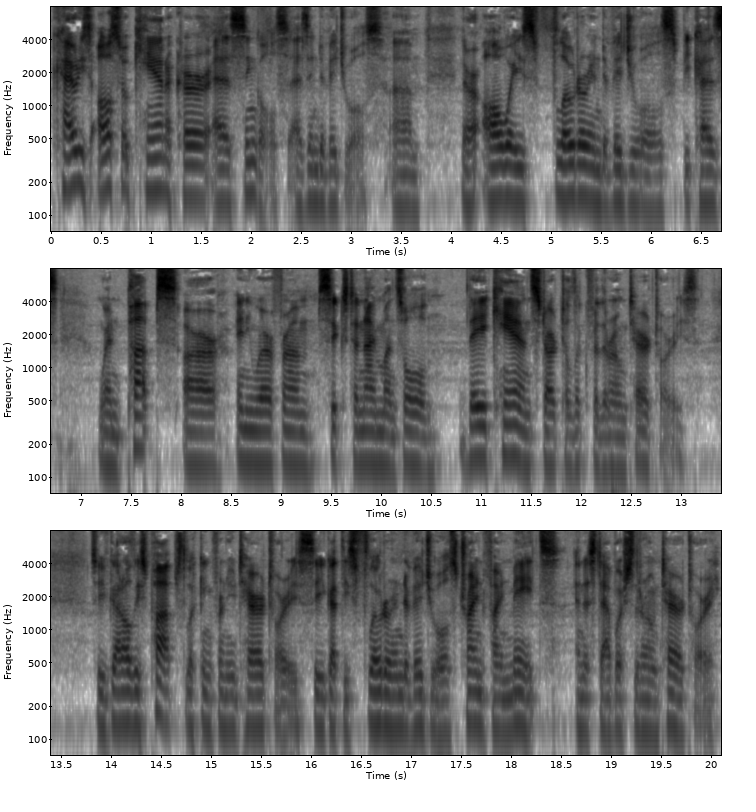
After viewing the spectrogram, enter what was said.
coyotes also can occur as singles, as individuals. Um, there are always floater individuals because when pups are anywhere from six to nine months old, they can start to look for their own territories. So you've got all these pups looking for new territories. So you've got these floater individuals trying to find mates and establish their own territory.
